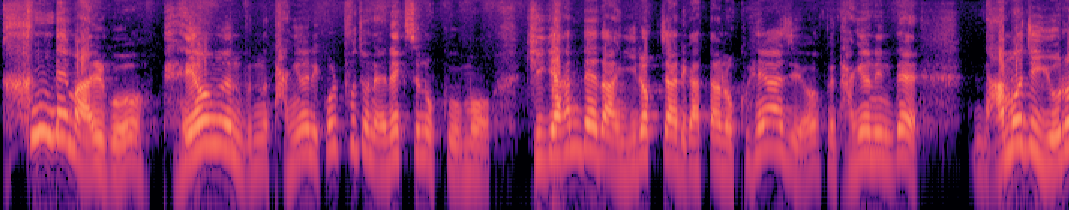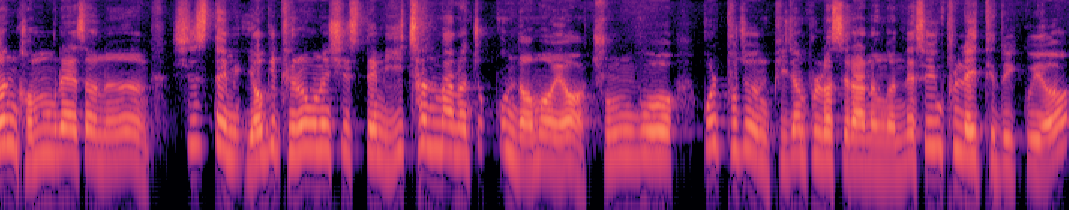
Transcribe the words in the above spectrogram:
큰 데 말고 대형은 물론 당연히 골프존 NX 놓고 뭐 기계 한 대당 1억짜리 갖다 놓고 해야지요. 그 당연인데 나머지 요런 건물에서는 시스템 여기 들어오는 시스템이 2천만 원 조금 넘어요. 중고 골프존 비전 플러스라는 건데 스윙 플레이트도 있고요.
